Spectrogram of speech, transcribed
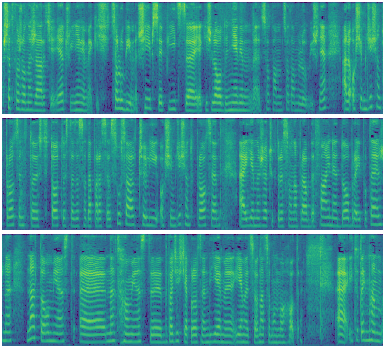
przetworzone żarcie, nie? Czyli nie wiem, jakieś, co lubimy, chipsy, pizzę, jakieś lody, nie wiem, co tam, co tam lubisz, nie? Ale 80% to jest to, to jest ta zasada Paracelsusa, czyli 80% jemy rzeczy, które są naprawdę fajne, dobre i potężne, natomiast, e, natomiast 20% e, jemy, jemy co, na co mamy ochotę. E, I tutaj mam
